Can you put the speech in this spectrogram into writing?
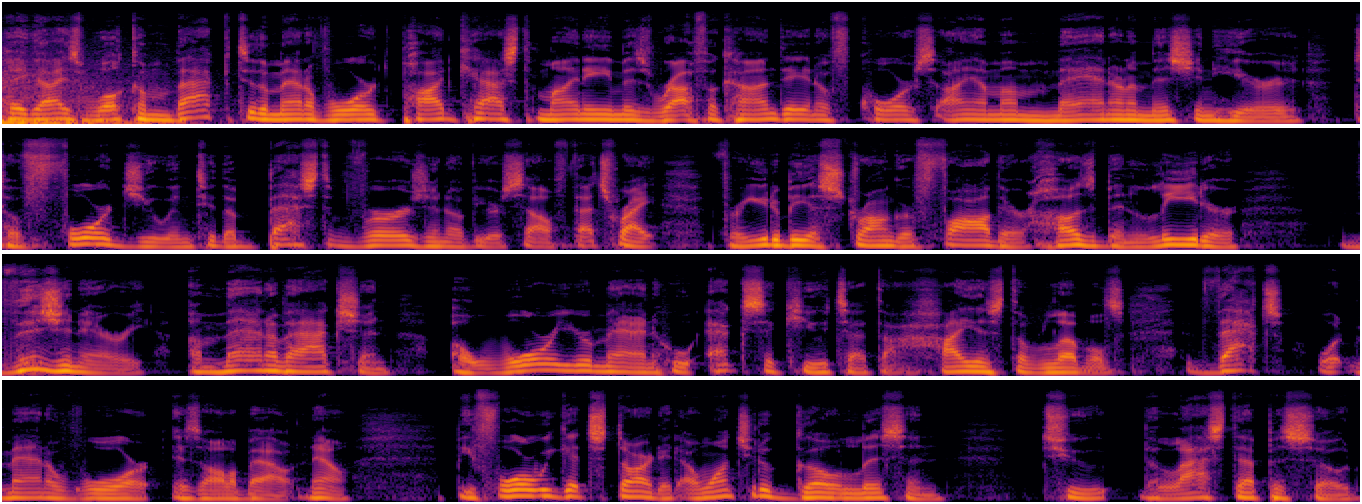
Hey guys, welcome back to the Man of War podcast. My name is Rafa Conde, and of course, I am a man on a mission here to forge you into the best version of yourself. That's right, for you to be a stronger father, husband, leader, visionary, a man of action, a warrior man who executes at the highest of levels. That's what Man of War is all about. Now, before we get started, I want you to go listen to the last episode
